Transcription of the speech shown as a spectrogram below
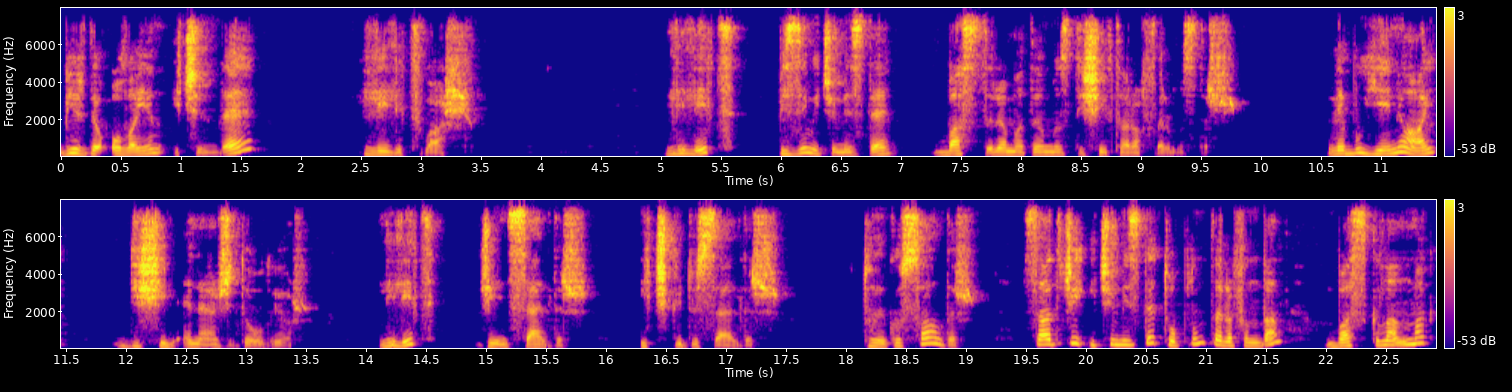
Bir de olayın içinde Lilith var. Lilith bizim içimizde bastıramadığımız dişil taraflarımızdır. Ve bu yeni ay dişil enerjide oluyor. Lilith cinseldir, içgüdüseldir, duygusaldır sadece içimizde toplum tarafından baskılanmak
